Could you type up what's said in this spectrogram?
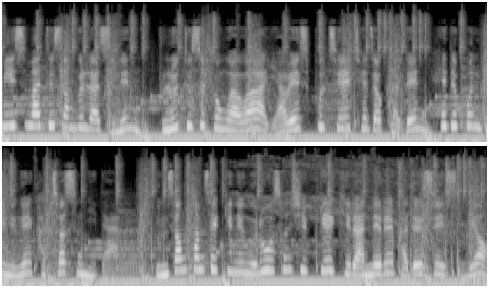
샤오미 스마트 선글라스는 블루투스 통화와 야외 스포츠에 최적화된 헤드폰 기능을 갖췄습니다. 음성 탐색 기능으로 손쉽게 길 안내를 받을 수 있으며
